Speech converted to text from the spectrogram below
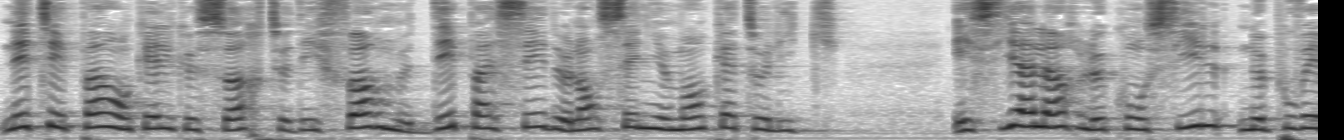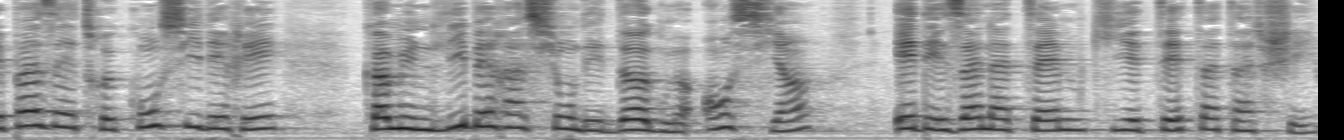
n'étaient pas en quelque sorte des formes dépassées de l'enseignement catholique, et si alors le Concile ne pouvait pas être considéré comme une libération des dogmes anciens et des anathèmes qui étaient attachés.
